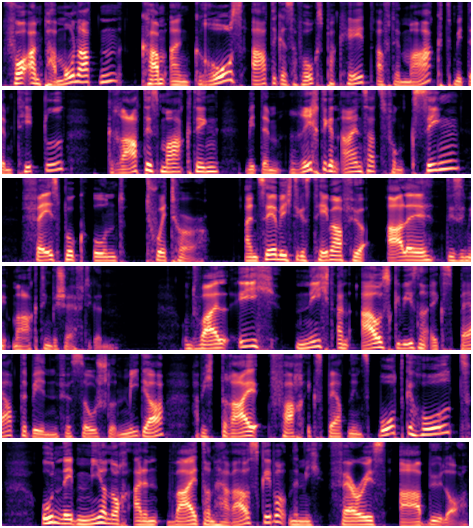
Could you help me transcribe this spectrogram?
Vor ein paar Monaten kam ein großartiges Erfolgspaket auf den Markt mit dem Titel Gratis-Marketing mit dem richtigen Einsatz von Xing, Facebook und Twitter. Ein sehr wichtiges Thema für alle, die sich mit Marketing beschäftigen. Und weil ich nicht ein ausgewiesener Experte bin für Social Media, habe ich drei Fachexperten ins Boot geholt und neben mir noch einen weiteren Herausgeber, nämlich Ferris A. Bühler.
